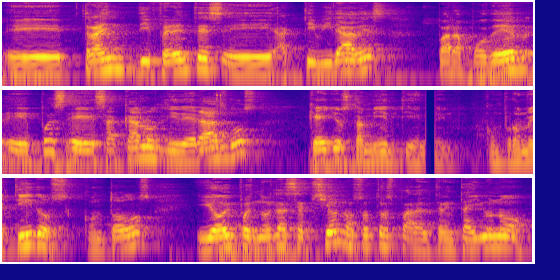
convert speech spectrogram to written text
eh, traen diferentes actividades para poder pues, sacar los liderazgos que ellos también tienen, comprometidos con todos y hoy pues no es la excepción. Nosotros para el 31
